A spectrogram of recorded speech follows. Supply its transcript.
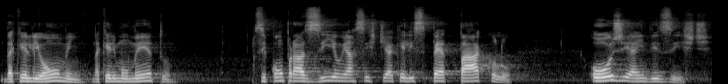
daquele homem, naquele momento, se compraziam em assistir aquele espetáculo hoje ainda existe.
